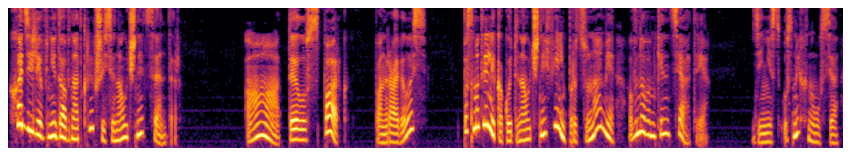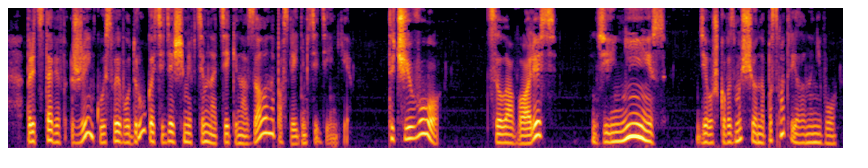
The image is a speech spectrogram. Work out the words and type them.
«Ходили в недавно открывшийся научный центр». «А, Телус Парк. Понравилось?» «Посмотрели какой-то научный фильм про цунами в новом кинотеатре». Денис усмехнулся, представив Женьку и своего друга, сидящими в темноте кинозала на последнем сиденье. «Ты чего?» «Целовались?» «Денис!» Девушка возмущенно посмотрела на него –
